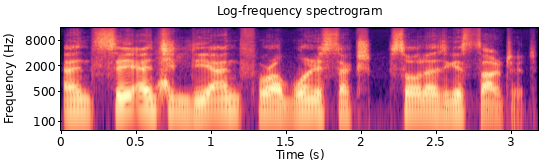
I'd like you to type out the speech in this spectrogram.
and stay until the end for a bonus section. So let's get started.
